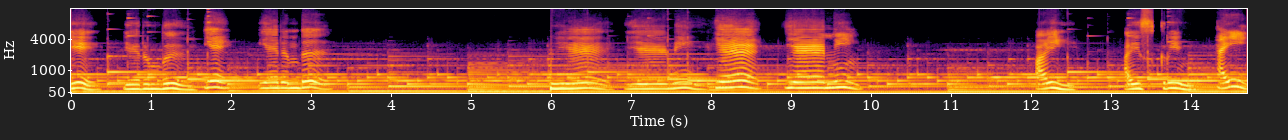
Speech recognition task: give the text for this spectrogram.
ஏ எறும்பு. ஏ எறும்பு. ஏ ஏனி ஏ ஏனி ஐ ஐஸ்கிரீம் ஐ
